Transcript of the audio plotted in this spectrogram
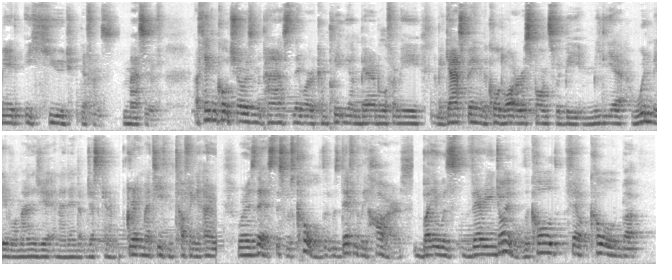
made a huge difference. Massive. I've taken cold showers in the past, they were completely unbearable for me. I'd be gasping, the cold water response would be immediate, I wouldn't be able to manage it, and I'd end up just kind of gritting my teeth and toughing it out. Whereas this, this was cold, it was definitely hard, but it was very enjoyable. The cold felt cold, but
